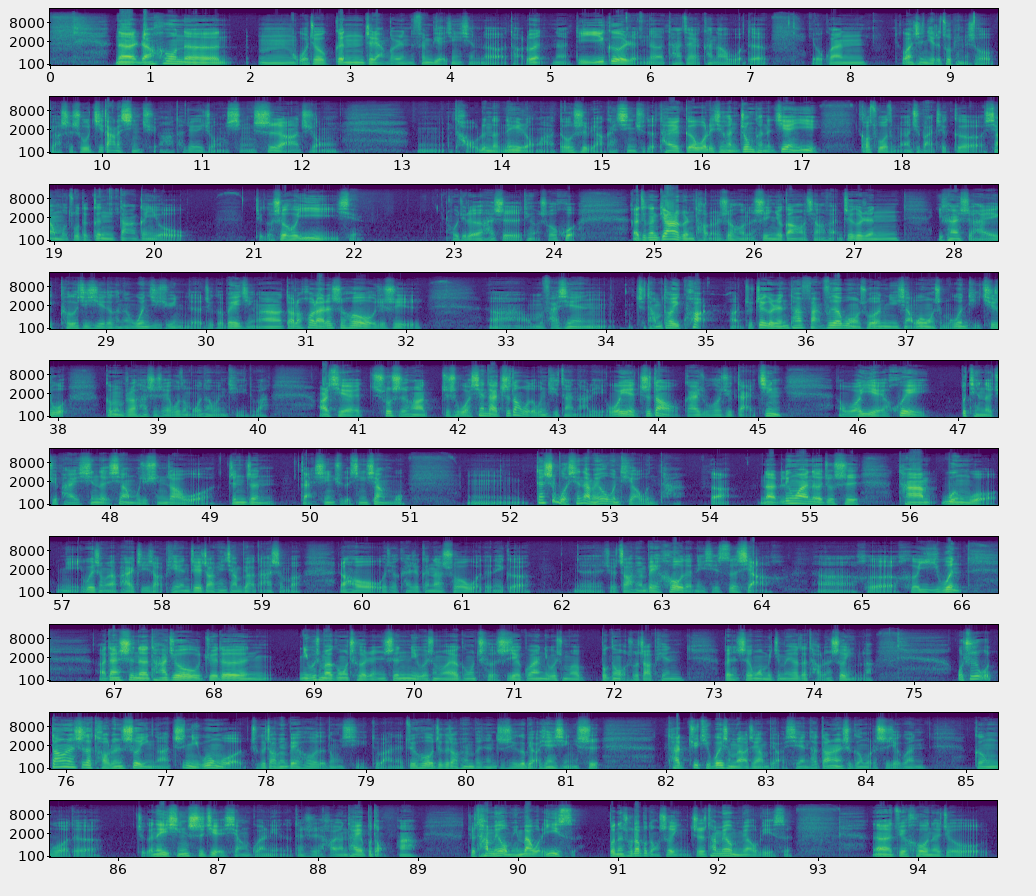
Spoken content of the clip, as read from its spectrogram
那然后呢？嗯，我就跟这两个人分别进行了讨论。那第一个人呢，他在看到我的有关万圣节的作品的时候，表示出极大的兴趣啊，他对这种形式啊，这种嗯讨论的内容啊，都是比较感兴趣的。他也给我了一些很中肯的建议，告诉我怎么样去把这个项目做得更大、更有这个社会意义一些。我觉得还是挺有收获。那就跟第二个人讨论的时候呢，事情就刚好相反。这个人一开始还客客气气的，可能问几句你的这个背景啊。到了后来的时候，就是啊，我们发现就谈不到一块儿啊。就这个人他反复在问我说：“你想问我什么问题？”其实我根本不知道他是谁，我怎么问他问题，对吧？而且说实话，就是我现在知道我的问题在哪里，我也知道该如何去改进，我也会不停的去拍新的项目，去寻找我真正感兴趣的新项目。嗯，但是我现在没有问题要问他，啊。那另外呢，就是他问我你为什么要拍这些照片？这些照片想表达什么？然后我就开始跟他说我的那个，呃，就照片背后的那些思想啊和和疑问啊。但是呢，他就觉得你为什么要跟我扯人生？你为什么要跟我扯世界观？你为什么不跟我说照片本身？我们已经没有在讨论摄影了。我说我当然是在讨论摄影啊，是你问我这个照片背后的东西，对吧？那最后这个照片本身只是一个表现形式。他具体为什么要这样表现？他当然是跟我的世界观、跟我的这个内心世界相关联的。但是好像他也不懂啊，就他没有明白我的意思。不能说他不懂摄影，只是他没有明白我的意思。那最后呢，就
